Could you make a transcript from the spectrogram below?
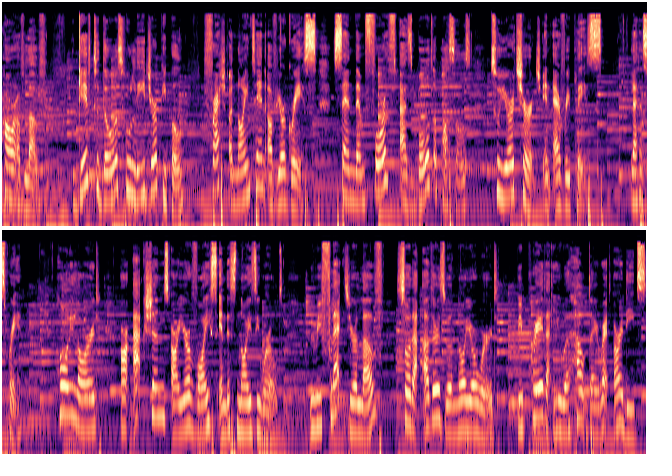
power of love. Give to those who lead your people fresh anointing of your grace. Send them forth as bold apostles to your church in every place. Let us pray. Holy Lord, our actions are your voice in this noisy world. We reflect your love so that others will know your word. We pray that you will help direct our deeds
